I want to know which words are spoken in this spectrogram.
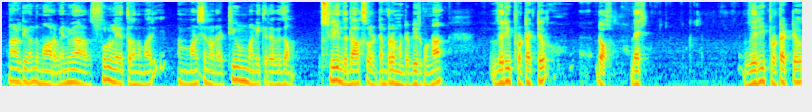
பர்சனாலிட்டி வந்து மாறும். என்ன சூழ்நிலையை தகுந்த மாதிரி நம்ம மனுஷனோட டியூன் பண்ணிக்கிற விதம். மோஸ்ட்லி இந்த டாக்ஸோட டெம்பரமெண்ட் எப்படி இருக்கும்னா வெரி ப்ரொடெக்டிவ் டோ டே வெரி ப்ரொடெக்டிவ்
